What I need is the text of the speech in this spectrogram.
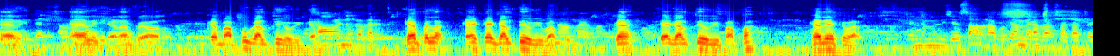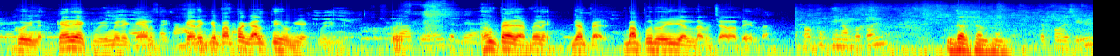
ਐ ਨਹੀਂ ਐ ਨਹੀਂ ਕਹਿਣਾ ਪਿਓ ਨੂੰ। ਕਿ ਬਾਪੂ ਗਲਤੀ ਹੋ ਗਈ ਕਹਿ। ਨਾ ਇਹਨੂੰ ਫਿਰ ਕਹਿ ਪਹਿਲਾਂ ਕਹਿ ਕਹਿ ਗਲਤੀ ਹੋ ਗਈ ਬਾਪੂ। ਕਹਿ ਕਹਿ ਗਲਤੀ ਹੋ ਗਈ ਪਾਪਾ। ਕਹਿ ਦੇ ਇੱਕ ਵਾਰ। ਕੋਈ ਨਾ ਕਹਿ ਦੇ ਇੱਕ ਵਾਰੀ ਮੇਰੇ ਕਹਿਣ ਤੇ। ਕਹਿ ਦੇ ਕਿ ਪਾਪਾ ਗਲਤੀ ਹੋ ਗਈ ਇੱਕ ਵਾਰੀ ਮੇਰੀ। ਹੁਣ ਪੈ ਜਾ ਭੈਣੇ ਜਾ ਪੈ ਬਾਪੂ ਰੋਈ ਜਾਂਦਾ ਵਿਚਾਰਾ ਦੇਖਦਾ ਬਾਪੂ ਕੀ ਨਾਮ ਬਤਾ ਜੀ? ਦਰਸ਼ਨ ਸਿੰਘ। ਤੇ ਪਹੁੰਚ ਗਏ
